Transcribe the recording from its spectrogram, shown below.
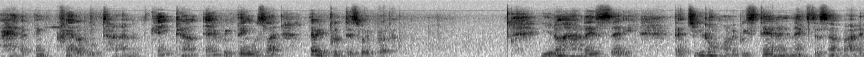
I had an incredible time in Cape Town. Everything was like, let me put it this way, brother. You know how they say that you don't want to be standing next to somebody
